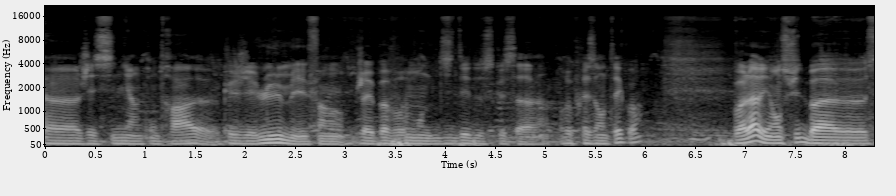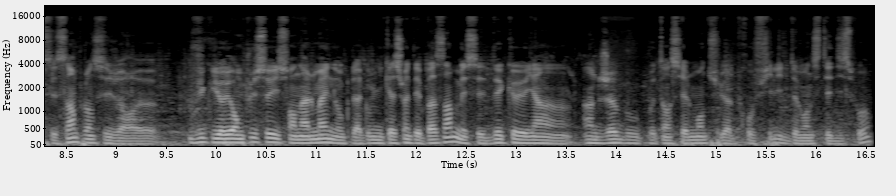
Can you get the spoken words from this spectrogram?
Euh, j'ai signé un contrat euh, que j'ai lu, mais enfin, j'avais pas vraiment d'idée de ce que ça représentait, quoi. Voilà, et ensuite, bah, c'est simple, hein, c'est genre. vu qu'en plus, eux, ils sont en Allemagne, donc la communication était pas simple, mais c'est dès qu'il y a un, un job où potentiellement tu as le profil, ils te demandent si t'es dispo.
